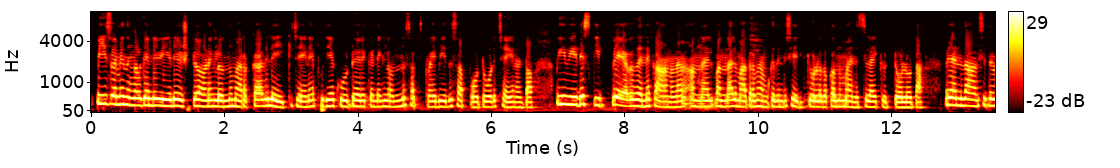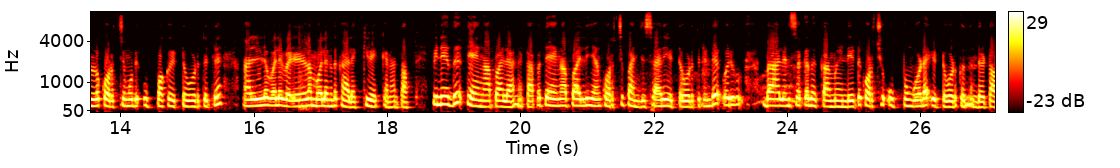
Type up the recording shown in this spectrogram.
അപ്പോൾ ഈ സമയം നിങ്ങൾക്ക് എന്റെ വീഡിയോ ഇഷ്ടമാണെങ്കിൽ ഒന്ന് മറക്കാതെ ലൈക്ക് ചെയ്യണേ. പുതിയ കൂട്ടുകാരൊക്കെ ഉണ്ടെങ്കിൽ ഒന്ന് സബ്സ്ക്രൈബ് ചെയ്ത് സപ്പോർട്ട് കൂടെ ചെയ്യണം കേട്ടോ. അപ്പോൾ ഈ വീഡിയോ സ്കിപ്പ് ചെയ്യാതെ തന്നെ കാണണം. എന്നാൽ വന്നാൽ മാത്രമേ നമുക്ക് ഇതിന്റെ ശരിക്കുള്ളതൊക്കെ ഒന്ന് മനസ്സിലാക്കി കിട്ടുള്ളൂ കേട്ടോ. അപ്പോൾ ഞാനിത് ആവശ്യത്തിനുള്ള കുറച്ചും കൂടി ഉപ്പൊക്കെ ഇട്ട് കൊടുത്തിട്ട് നല്ലപോലെ വെള്ളം പോലെ അങ്ങോട്ട് കലക്കി വെക്കണം കേട്ടോ. പിന്നെ ഇത് തേങ്ങാപ്പാലാണ് കേട്ടോ അപ്പോൾ തേങ്ങാപ്പാലിൽ ഞാൻ കുറച്ച് പഞ്ചസാര ഇട്ട് കൊടുത്തിട്ടുണ്ട്. ഒരു ബാലൻസ് ഒക്കെ നിൽക്കാൻ വേണ്ടിയിട്ട് കുറച്ച് ഉപ്പും കൂടെ ഇട്ട് കൊടുക്കുന്നുണ്ട് കേട്ടോ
